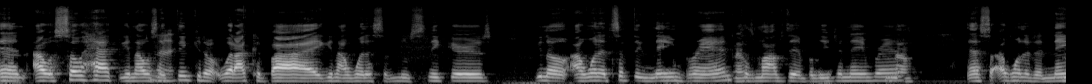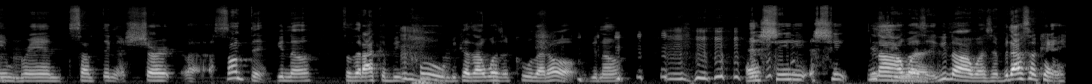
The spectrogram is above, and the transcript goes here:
And I was so happy and I was like thinking of what I could buy. You know, I wanted some new sneakers. You know, I wanted something name brand because Nope. moms didn't believe in name brand. No. And so I wanted a name Mhm. brand, something, a shirt, uh, something, you know, so that I could be cool because I wasn't cool at all, you know. And she, she, Yes, no, you I wasn't. You know, I wasn't. But that's okay.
